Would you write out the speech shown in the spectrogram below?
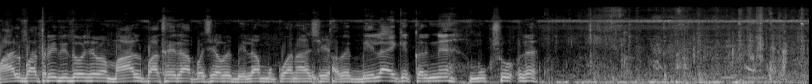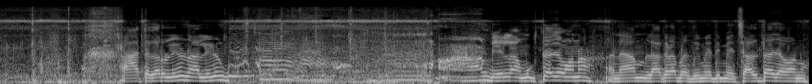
માલ પાથરી દીધો છે, હવે માલ પાથર્યા પછી હવે બેલા મૂકવાના છે. હવે બેલા એક એક કરીને મૂકશું એટલે આ તગારો લીલો ને લીધો બેલા મૂકતા જવાના અને આમ લાકડા પર ધીમે ધીમે ચાલતા જવાનું.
